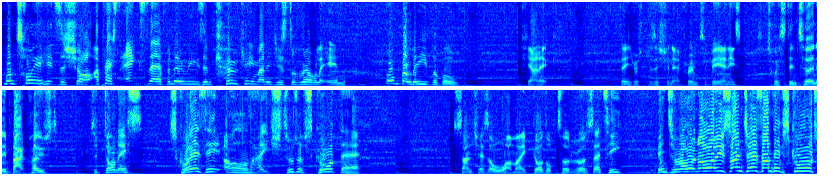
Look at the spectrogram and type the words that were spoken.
Montoya hits a shot. I pressed X there for no reason. Koke manages to roll it in. Unbelievable. Pjanic dangerous position here for him to be in. He's twisting, turning, back post to Donis. Squares it. Oh, they should have scored there. Sanchez. Oh, my God, up to Rossetti. Into Rowan. Oh, Sanchez, and they've scored.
